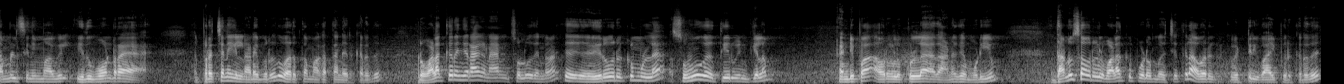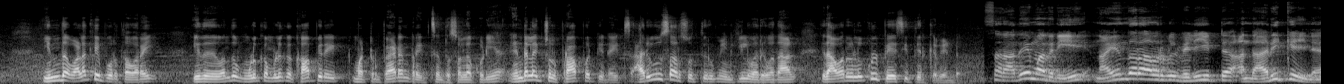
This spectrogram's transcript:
தமிழ் சினிமாவில் இது போன்ற பிரச்சனைகள் நடைபெறுவது வருத்தமாகத்தான் இருக்கிறது. ஒரு வழக்கறிஞராக நான் சொல்வது என்றால் இருவருக்கும் உள்ள சுமூக தீர்வின் கீழம் கண்டிப்பாக அவர்களுக்குள்ள அதை அணுக முடியும். தனுஷ் அவர்கள் வழக்கு போடும் பட்சத்தில் அவருக்கு வெற்றி வாய்ப்பு இருக்கிறது. இந்த வழக்கை பொறுத்தவரை இது வந்து முழுக்க முழுக்க காப்பிரைட் மற்றும் பேடன் ரைட்ஸ் என்று சொல்லக்கூடிய இன்டலெக்சுவல் ப்ராப்பர்ட்டி ரைட்ஸ் அறிவுசார் சொத்துரிமையின் கீழ் வருவதால் இது அவர்களுக்குள் பேசி தீர்க்க வேண்டும். சார் அதே மாதிரி நயன்தாரா அவர்கள் வெளியிட்ட அந்த அறிக்கையில்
